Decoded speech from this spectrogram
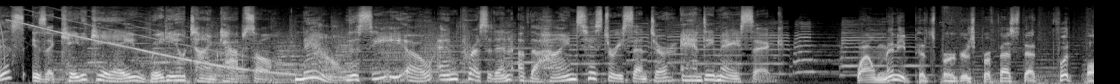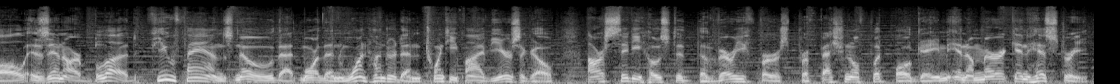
This is a KDKA radio time capsule. Now, the CEO and president of the Heinz History Center, Andy Masich. While many Pittsburghers profess that football is in our blood, few fans know that more than 125 years ago, our city hosted the very first professional football game in American history.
